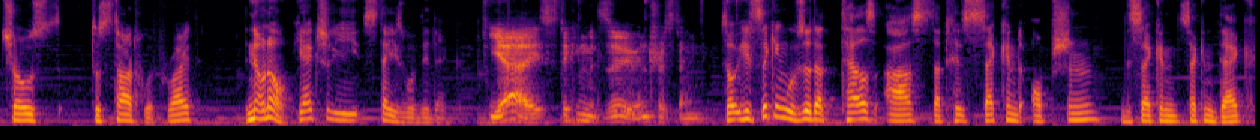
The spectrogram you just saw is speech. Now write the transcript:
chose to start with, right? No, no, he actually stays with the deck. Yeah, he's sticking with Zoo. Interesting. So he's sticking with Zoo. That tells us that his second option, the second second deck,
